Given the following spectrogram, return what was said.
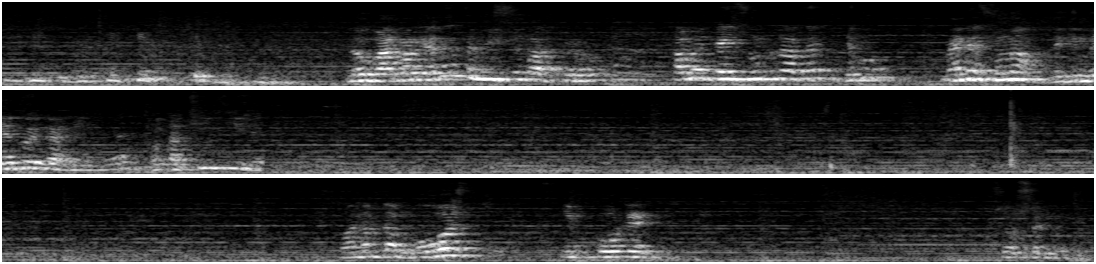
लोग बार बार कहते हैं तमीज से बात करो। अब मैं कहीं सुन रहा था देखो मैंने सुना लेकिन मेरे को एक नहीं हुआ बहुत अच्छी चीज़ है। One of the most important social media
